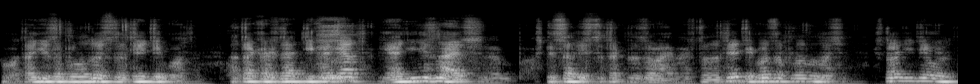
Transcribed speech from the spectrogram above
Вот, они заплодоносят на третий год. А так как ждать не хотят, и они не знают, специалисты так называемые, что на третий год заплодоносят. Что они делают?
